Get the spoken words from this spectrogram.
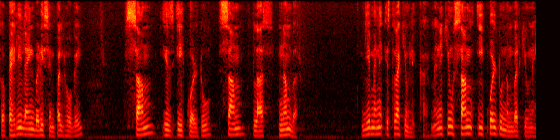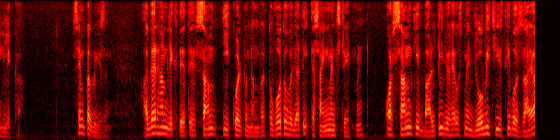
سو پہلی لائن بڑی سمپل ہو گئی. Sum is equal to sum plus number یہ میں نے اس طرح کیوں لکھا ہے؟ میں نے کیوں سم اکول ٹو نمبر کیوں نہیں لکھا؟ سمپل ریزن اگر ہم لکھ دیتے سم اکول ٹو نمبر تو وہ تو ہو جاتی اسائنمنٹ اسٹیٹمنٹ اور سم کی بالٹی جو ہے اس میں جو بھی چیز تھی وہ ضائع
